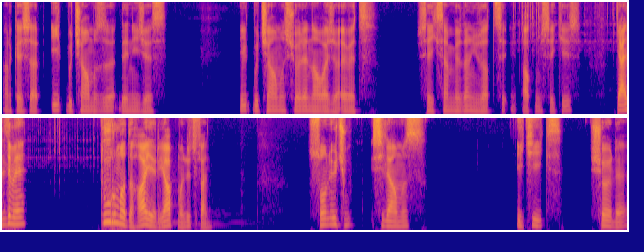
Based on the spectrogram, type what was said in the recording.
Arkadaşlar ilk bıçağımızı deneyeceğiz. İlk bıçağımız şöyle Navaja. Evet. 81'den 168. Geldi mi? Durmadı. Hayır yapma lütfen. Son 3 silahımız 2x. Şöyle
